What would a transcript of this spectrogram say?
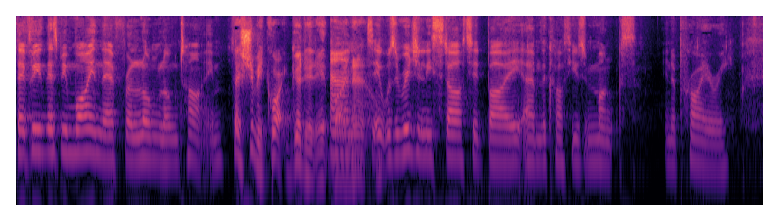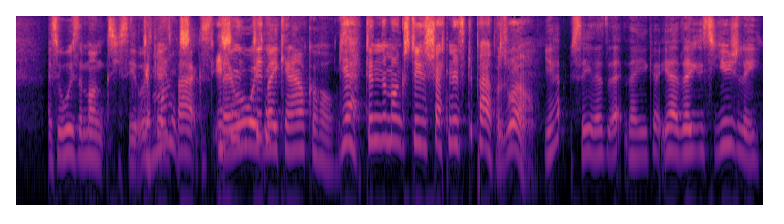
they've been there's been wine there for a long, long time, They should be quite good at it by and now. it was originally started by um, the Carthusian monks in a priory. It's always the monks, you see. It always The goes monks- back. They're always making alcohol. yeah, didn't the monks do the Chateauneuf du Pape as well? Yeah, see, there, there, there you go. Yeah, they, it's usually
